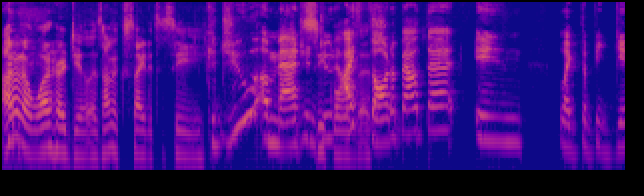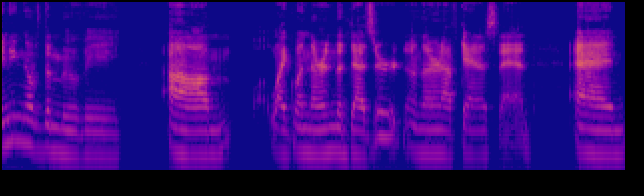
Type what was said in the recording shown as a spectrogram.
I don't know what her deal is. I'm excited to see. Could you imagine, dude? I this. thought about that in like the beginning of the movie, um, like when they're in the desert and they're in Afghanistan, and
